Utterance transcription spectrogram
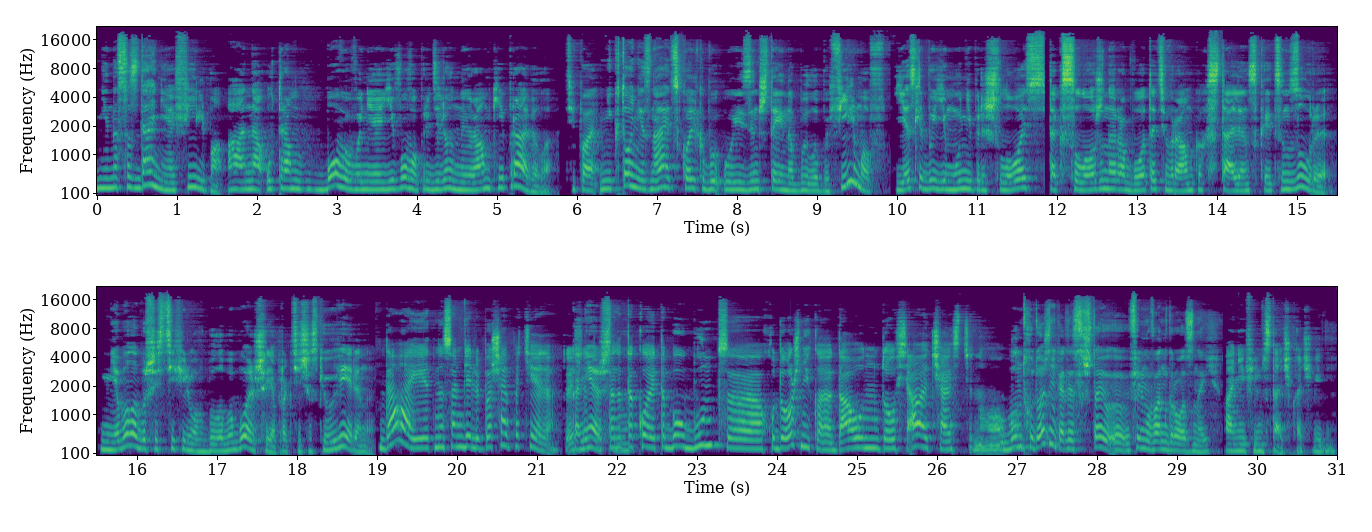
не на создание фильма, а на утрамбовывание его в определенные рамки и правила. Типа, никто не знает, сколько бы у Эйзенштейна было бы фильмов, если бы ему не пришлось так сложно работать в рамках сталинской цензуры. Не было бы шести фильмов, было бы больше, я практически уверена. Да, и это на самом деле большая потеря. То есть Конечно. Это, это, такой, это был бунт э, художника, да, он удался отчасти, но... Бунт художника, это, если что, э, фильм Иван Грозный, а не фильм «Стачка», очевидно.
